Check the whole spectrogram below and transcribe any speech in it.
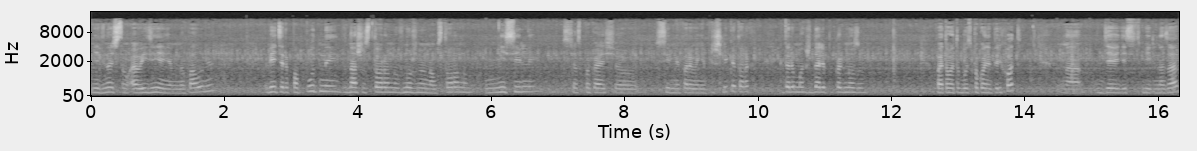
не одиночеством, а уединением на палубе. Ветер попутный в нашу сторону, в нужную нам сторону, не сильный. Сейчас пока еще сильные порывы не пришли, которых, которые мы ждали по прогнозу. Поэтому это будет спокойный переход на 9-10 миль назад,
